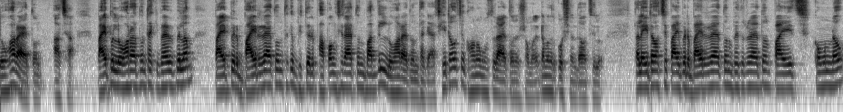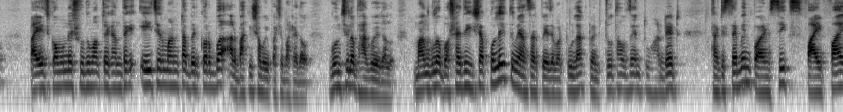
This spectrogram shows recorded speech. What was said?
লোহার আয়তন আচ্ছা পাইপের লোহার আয়তনটা কীভাবে পেলাম? পাইপের বাইরের আয়তন থেকে ভিতরে ফাঁপাংশের আয়তন বাদ দিলে লোহার আয়তন থাকে। আর সেটা হচ্ছে ঘনবস্তুর আয়তনের সমান, এটা আমাদের কোশ্চেন দেওয়া ছিল। তাহলে এটা হচ্ছে পাইপের বাইরের আয়তন, ভেতরের আয়তন পাইচ কমন নাও। পাইচ কমন শুধুমাত্র এখান থেকে এইচ এর মানটা বের করবা আর বাকি সব ওই পাশে পাঠিয়ে দাও। গুণ ছিল ভাগ হয়ে গেল। মানগুলো বসায় দিয়ে হিসাব করলেই তুমি অ্যান্সার পেয়ে যাবে two lakh twenty two thousand two hundred thirty seven point six five five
